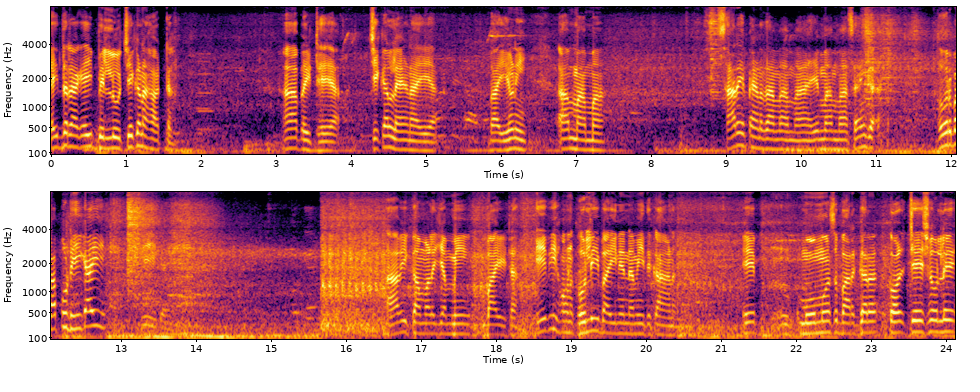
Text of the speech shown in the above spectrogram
ਇੱਧਰ ਆ ਗਿਆ ਜੀ ਬਿੱਲੂ ਚਿਕਨ ਹੱਟ। ਆ ਬੈਠੇ ਆ ਚਿਕਨ ਲੈਣ ਆਏ ਆ। ਭਾਈ ਹੁਣੀ ਆ ਮਾਮਾ। ਸਾਰੇ ਪਿੰਡ ਦਾ ਮਾਮਾ ਇਹ ਮਾਮਾ ਸਿੰਘ। ਹੋਰ ਬਾਪੂ ਠੀਕ ਆ ਜੀ? ਠੀਕ ਹੈ ਆ ਵੀ ਕਮਲ ਜੰਮੀ ਬਾਈਟ। ਇਹ ਵੀ ਹੁਣ ਖੋਲੀ ਬਾਈ ਨੇ ਨਵੀਂ ਦੁਕਾਨ। ਇਹ ਮੋਮੋਸ 버ਗਰ ਕੁਲਚੇ ਛੋਲੇ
